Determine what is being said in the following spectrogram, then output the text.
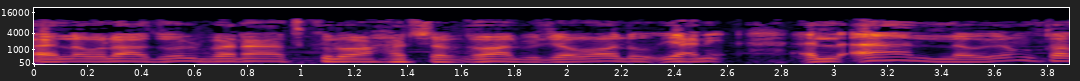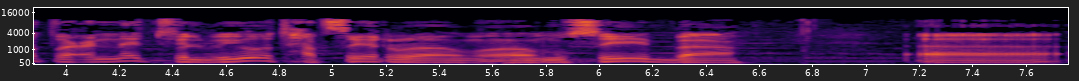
الأولاد والبنات كل واحد شغال بجواله. يعني الآن لو ينقطع النت في البيوت حتصير مصيبة. آه،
